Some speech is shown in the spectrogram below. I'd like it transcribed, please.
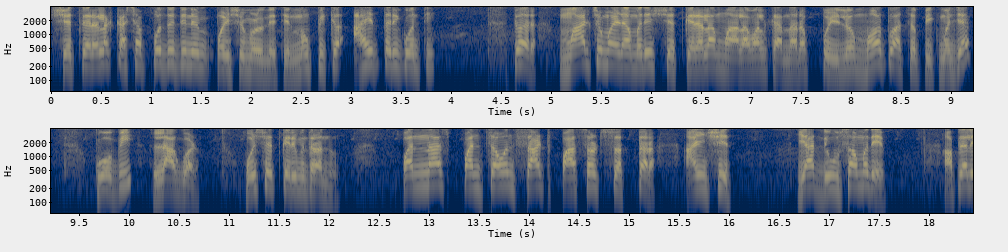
शेतकऱ्याला कशा पद्धतीने पैसे मिळून देतील मग पिकं आहेत तरी कोणती? तर मार्च महिन्यामध्ये शेतकऱ्याला मालामाल करणारं पहिलं महत्त्वाचं पीक म्हणजे कोबी लागवड. व शेतकरी मित्रांनो पन्नास पंचावन्न साठ पासष्ट सत्तर ऐंशी या दिवसामध्ये आपल्याला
